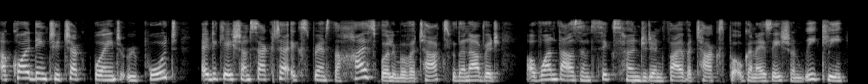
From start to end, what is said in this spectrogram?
According to Check Point report, education sector experienced the highest volume of attacks with an average of 1,605 attacks per organization weekly,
